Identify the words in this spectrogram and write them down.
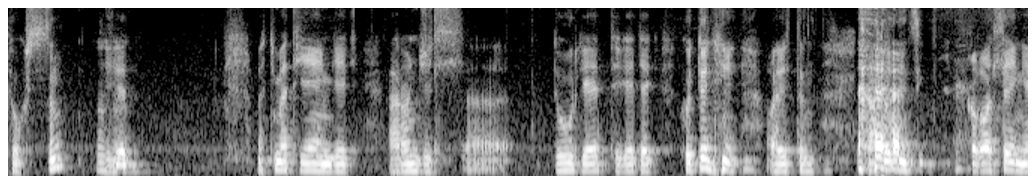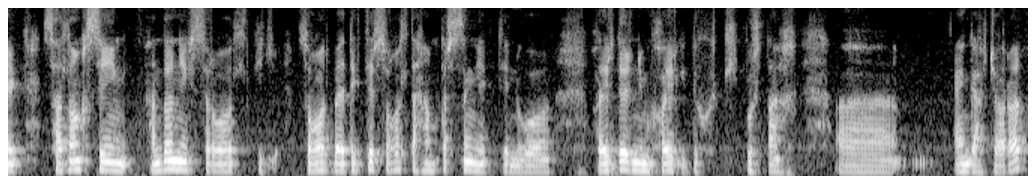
төгссөн. Тэгээд математикийн ангийг 10 жил дүүргээд тэгээд яг хөдөөний оюутан санхүүгийн сургуулийн яг Солонгосын хандооны сургууль гэж сургууль байдаг. Тэр сургуультай хамтарсан яг тэр нөгөө хоёр дээр нэмэх хоёр гэдэг хөтөлбөрт анх анги авч ороод.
